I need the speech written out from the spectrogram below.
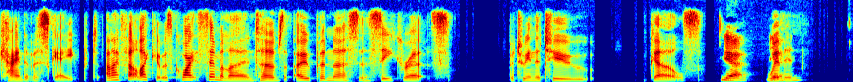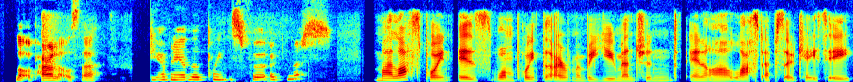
kind of escaped. And I felt like it was quite similar in terms of openness and secrets between the two girls, Yeah, women. A lot of parallels there. Do you have any other points for openness? My last point is one point that I remember you mentioned in our last episode, Katie,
